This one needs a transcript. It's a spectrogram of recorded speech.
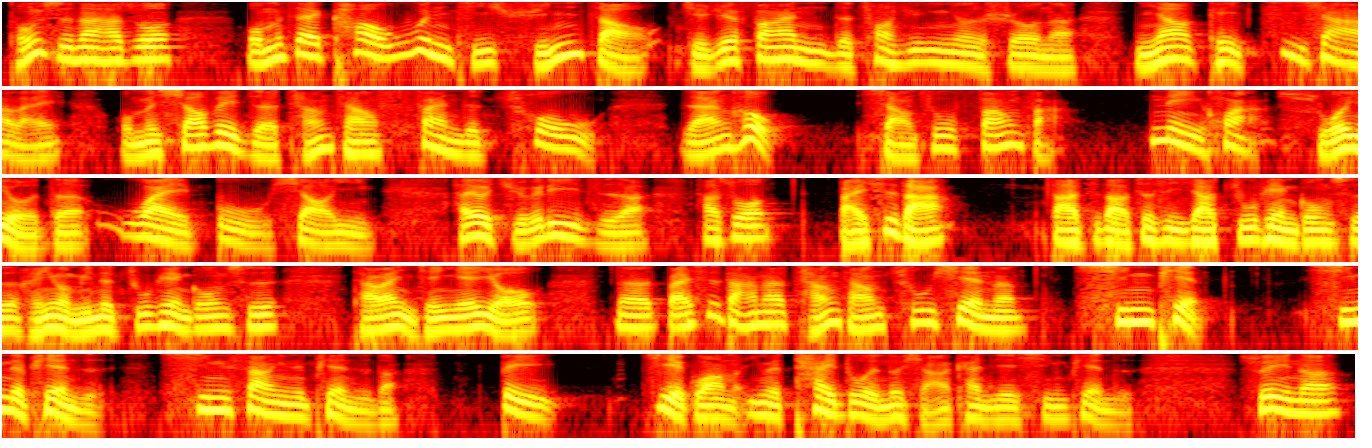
同时呢，他说，我们在靠问题寻找解决方案的创新应用的时候呢，你要可以记下来我们消费者常常犯的错误，然后想出方法，内化所有的外部效应。还有举个例子啊，他说。百事达，大家知道这是一家租片公司，很有名的租片公司。台湾以前也有。那百事达呢，常常出现呢新片、新的片子、新上映的片子呢被借光了，因为太多人都想要看这些新片子，所以呢，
